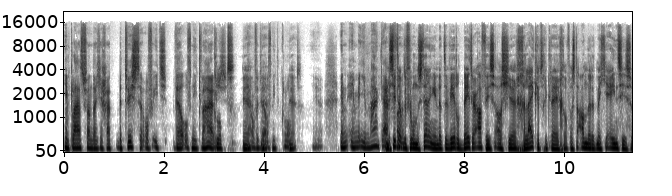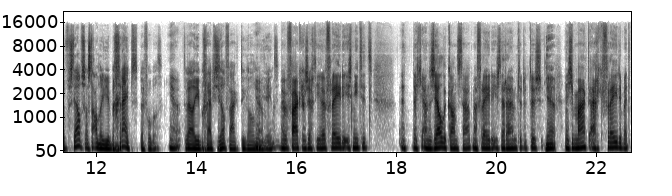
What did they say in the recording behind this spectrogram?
In plaats van dat je gaat betwisten of iets wel of niet waar is. Klopt. Ja, Ja. of het wel of niet klopt. Ja. En, en je maakt eigenlijk. En er zit ook de veronderstelling in dat de wereld beter af is als je gelijk hebt gekregen. Of als de ander het met je eens is. Of zelfs als de ander je begrijpt, bijvoorbeeld. ja, Terwijl je begrijpt jezelf vaak natuurlijk al Ja, niet we eens. hebben vaker gezegd hier, vrede is niet het, het dat je aan dezelfde kant staat, maar vrede is de ruimte ertussen. Ja. Dus je maakt eigenlijk vrede met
